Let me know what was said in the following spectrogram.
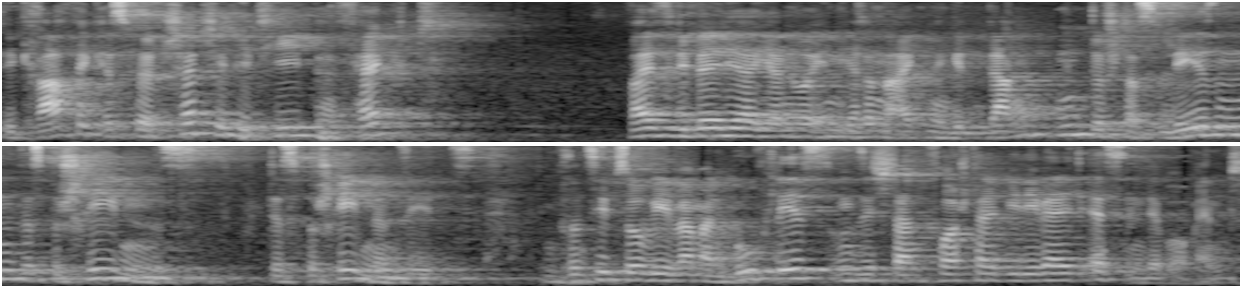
Die Grafik ist für ChatGPT perfekt, weil sie die Bilder ja nur in ihren eigenen Gedanken durch das Lesen des Beschriebenen, des Beschriebenen sieht. Im Prinzip so, wie wenn man ein Buch liest und sich dann vorstellt, wie die Welt ist in dem Moment.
